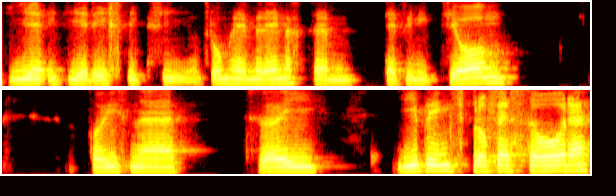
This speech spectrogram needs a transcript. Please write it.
die, in die Richtung sein. Und darum haben wir eigentlich die ähm, Definition von unseren zwei Lieblingsprofessoren.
